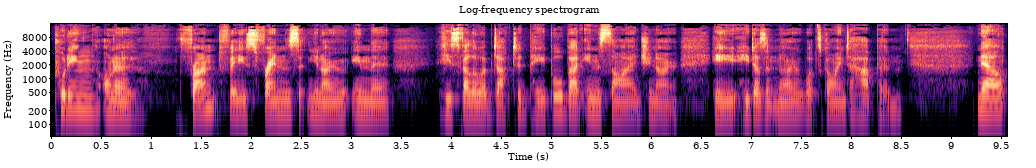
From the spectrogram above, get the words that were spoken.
putting on a front for his friends, you know, in the his fellow abducted people, but inside, you know, he, he doesn't know what's going to happen. Now,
